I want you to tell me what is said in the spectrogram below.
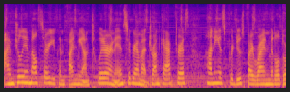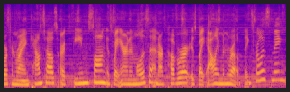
I'm Julia Meltzer. You can find me on Twitter and Instagram at Drunk Actress. Honey is produced by Ryan Middledorf and Ryan Countshouse. Our theme song is by Aaron and Melissa, and our cover art is by Allie Monroe. Thanks for listening.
